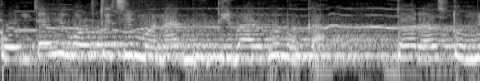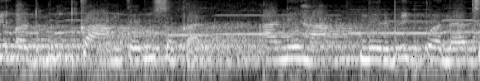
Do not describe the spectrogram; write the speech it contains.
कोणत्याही गोष्टीची मनात भीती बाळगू नका. तरच तुम्ही अद्भुत काम करू शकाल. आणि हा निर्भीकपणाच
